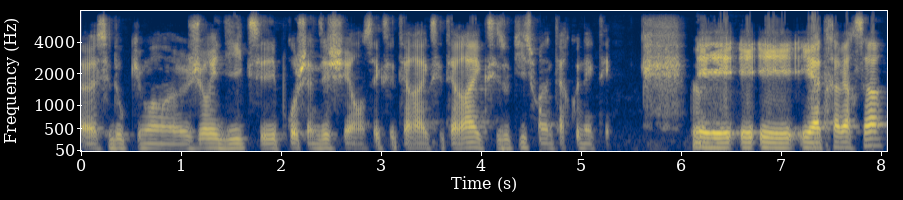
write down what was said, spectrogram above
euh, ses documents juridiques, ses prochaines échéances, etc., etc., et que ces outils soient interconnectés. Et, et, et, à travers ça,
